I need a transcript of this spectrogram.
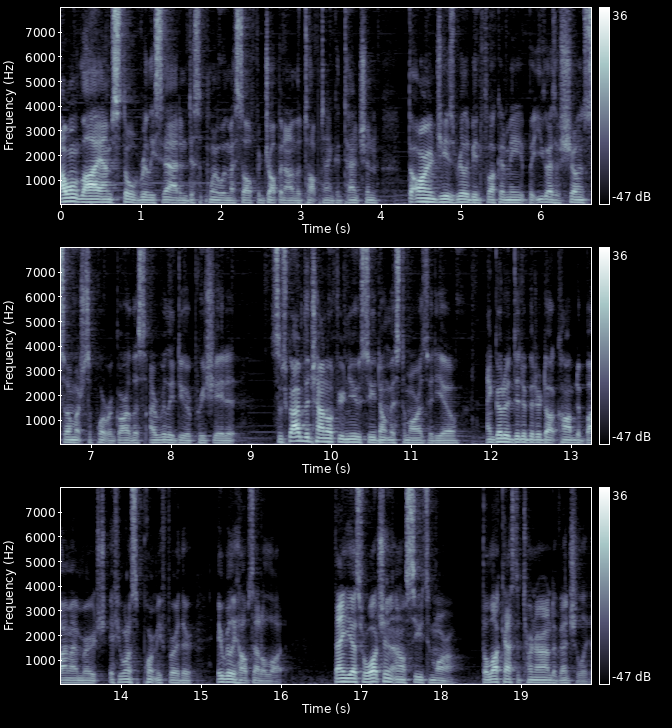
I won't lie, I'm still really sad and disappointed with myself for dropping out of the top 10 contention. The RNG has really been fucking me, but you guys have shown so much support regardless. I really do appreciate it. Subscribe to the channel if you're new so you don't miss tomorrow's video. And go to ditterbitter.com to buy my merch if you want to support me further. It really helps out a lot. Thank you guys for watching, and I'll see you tomorrow. The luck has to turn around eventually.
